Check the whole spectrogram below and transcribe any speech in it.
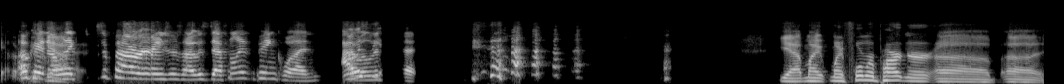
the other Okay, way. now Yeah. when it comes to Power Rangers, I was definitely the pink one. I I, was will the- admit. Yeah, my my former partner, uh, uh,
